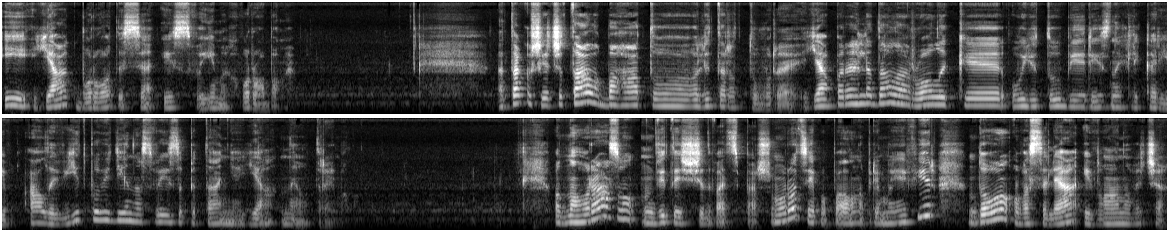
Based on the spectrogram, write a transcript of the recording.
І як боротися із своїми хворобами. Також я читала багато літератури, я переглядала ролики у Ютубі різних лікарів, але відповіді на свої запитання я не отримала. Одного разу, у 2021 році, я попала на прямий ефір до Василя Івановича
